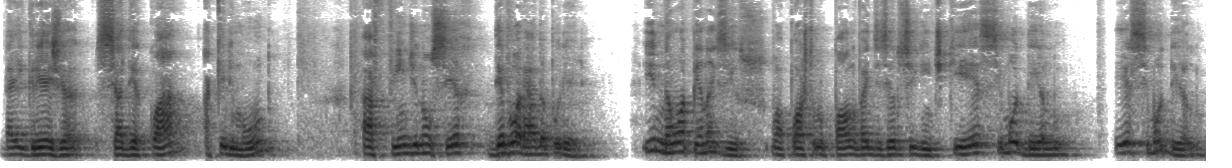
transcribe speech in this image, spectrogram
da igreja se adequar àquele mundo, a fim de não ser devorada por ele. E não apenas isso. O apóstolo Paulo vai dizer o seguinte: que esse modelo, esse modelo,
